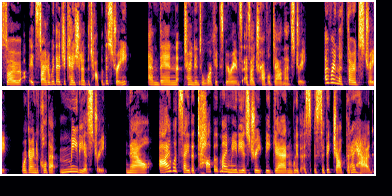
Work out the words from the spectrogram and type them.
So it started with education at the top of the street and then turned into work experience as I traveled down that street. Over in the third street, we're going to call that Media Street. Now, I would say the top of my Media Street began with a specific job that I had.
